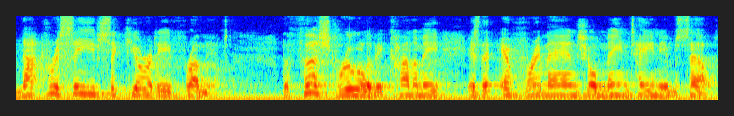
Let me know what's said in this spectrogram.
not receive security from it. The first rule of economy is that every man shall maintain himself.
